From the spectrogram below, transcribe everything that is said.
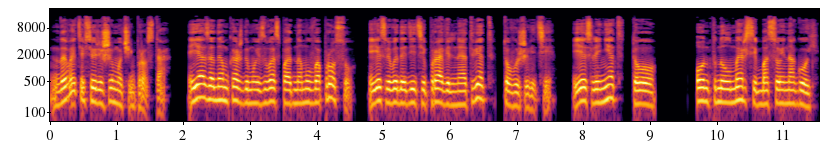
Давайте все решим очень просто. Я задам каждому из вас по одному вопросу. Если вы дадите правильный ответ, то выживете. Если нет, то он пнул Мерси босой ногой.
